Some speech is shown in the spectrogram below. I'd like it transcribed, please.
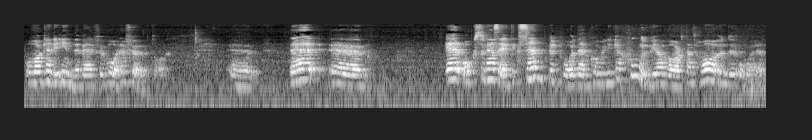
och vad kan det innebära för våra företag. Eh, det här är också kan jag säga, ett exempel på den kommunikation vi har valt att ha under åren.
